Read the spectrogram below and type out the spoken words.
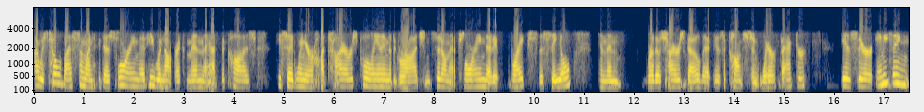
I was told by someone who does flooring that he would not recommend that because he said when your hot tires pull in into the garage and sit on that flooring that it breaks the seal and then where those tires go that is a constant wear factor. Is there anything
